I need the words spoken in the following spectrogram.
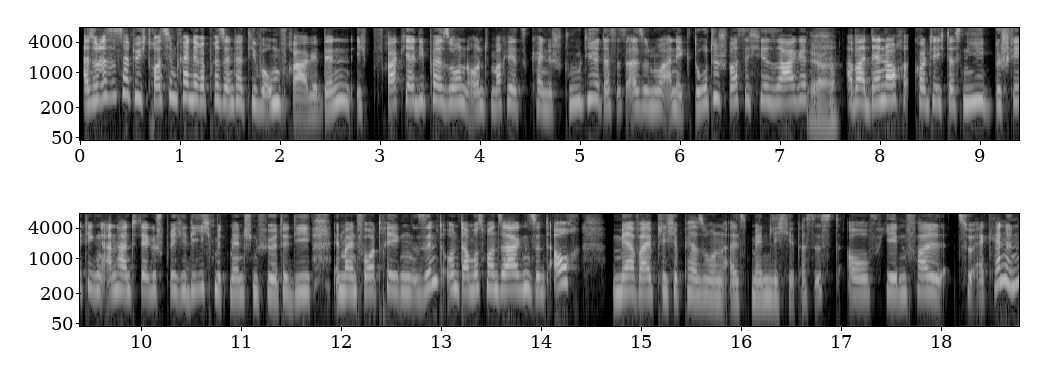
Also das ist natürlich trotzdem keine repräsentative Umfrage, denn ich frage ja die Person und mache jetzt keine Studie. Das ist also nur anekdotisch, was ich hier sage. Ja. Aber dennoch konnte ich das nie bestätigen anhand der Gespräche, die ich mit Menschen führte, die in meinen Vorträgen sind. Und da muss man sagen, sind auch mehr weibliche Personen als männliche. Das ist auf jeden Fall zu erkennen.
